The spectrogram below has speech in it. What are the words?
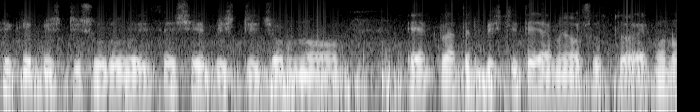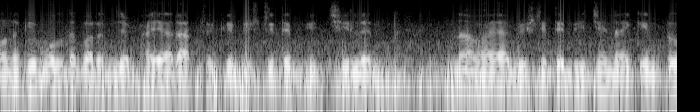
থেকে বৃষ্টি শুরু হয়েছে সেই বৃষ্টির জন্য এক রাতের বৃষ্টিতে আমি অসুস্থ। এখন অনেকে বলতে পারেন যে, ভাইয়া, রাত্রে কি বৃষ্টিতে ভিজছিলেন? না, ভাইয়া, বৃষ্টিতে ভিজে নাই। কিন্তু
